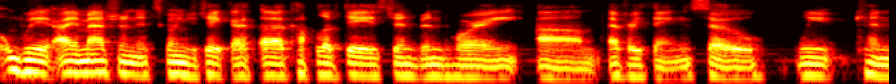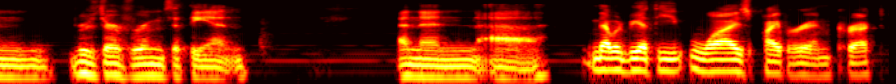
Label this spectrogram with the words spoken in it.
we I imagine it's going to take a, a couple of days to inventory um, everything, so we can reserve rooms at the inn, and then uh, that would be at the Wise Piper Inn, correct?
